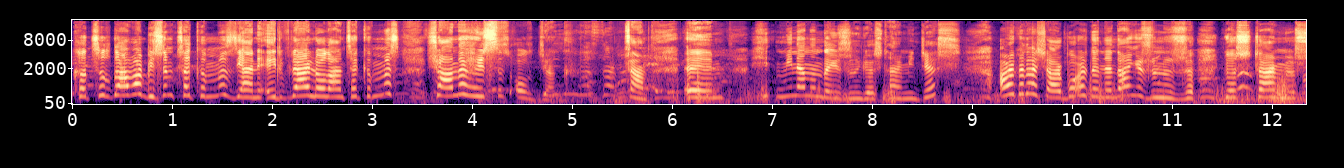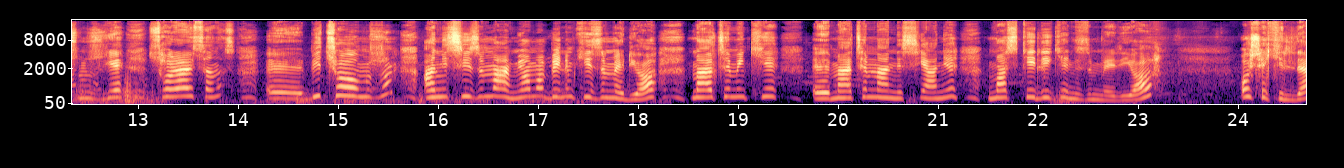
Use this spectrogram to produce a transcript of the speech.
katıldı ama bizim takımımız yani Eliflerle olan takımımız şu anda hırsız olacak. Tamam. Ee, Mina'nın da yüzünü göstermeyeceğiz. Arkadaşlar bu arada neden yüzünüzü göstermiyorsunuz diye sorarsanız e, birçoğumuzun annesi izin vermiyor ama benimki izin veriyor. Meltem'inki e, Meltem'in annesi yani maskeliyken izin veriyor. O şekilde.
